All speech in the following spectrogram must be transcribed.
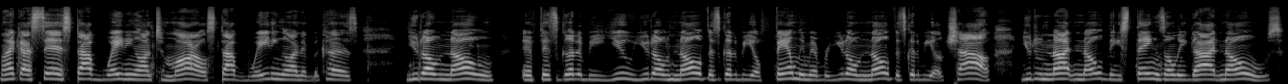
Like I said, stop waiting on tomorrow. Stop waiting on it because you don't know if it's going to be you. You don't know if it's going to be your family member. You don't know if it's going to be your child. You do not know these things. Only God knows.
